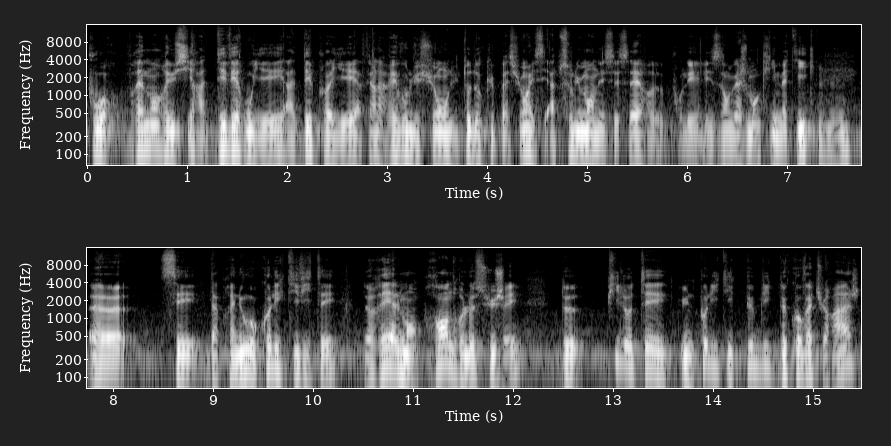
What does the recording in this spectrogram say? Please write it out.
pour vraiment réussir à déverrouiller, à déployer, à faire la révolution du taux d'occupation, et c'est absolument nécessaire euh, pour les, engagements climatiques, mhm. euh, c'est, d'après nous, aux collectivités de réellement prendre le sujet, de piloter une politique publique de covoiturage.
